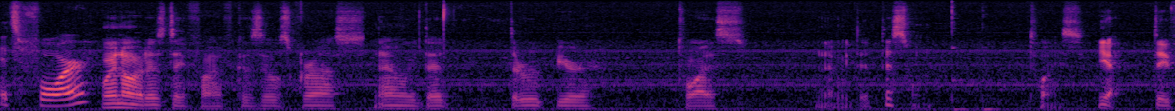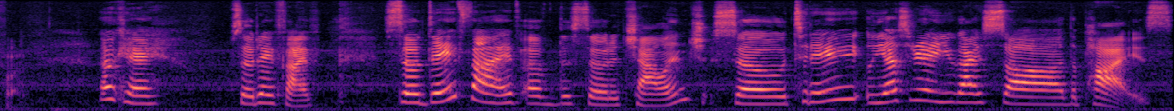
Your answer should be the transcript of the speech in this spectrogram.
It's four. Wait, no, it is day five because it was grass. Then we did the root beer twice. And then we did this one twice. Yeah, day five. Okay, so day five. So day five of the soda challenge. So today, yesterday, you guys saw the pies.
